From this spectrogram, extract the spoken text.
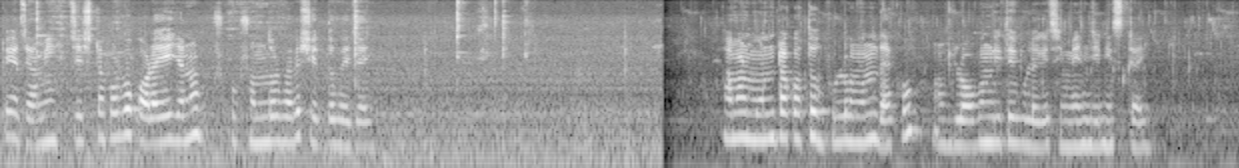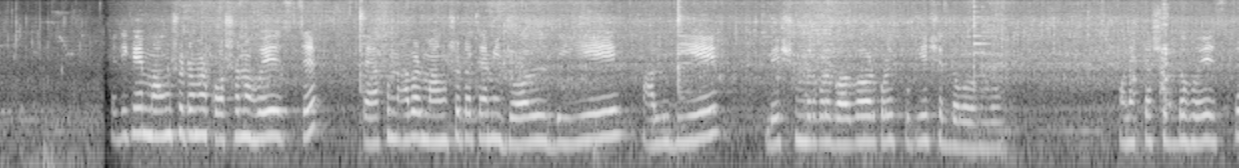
ঠিক আছে, আমি চেষ্টা করব কড়াইয়ে যেন খুব সুন্দরভাবে সেদ্ধ হয়ে যায়। আমার মনটা কত ভুলো, মন দেখো। লবণ দিতে ভুলে গেছি মেন জিনিসটাই। এদিকে মাংসটা আমার কষানো হয়ে এসছে। তা এখন আবার মাংসটাতে আমি জল দিয়ে, আলু দিয়ে বেশ সুন্দর করে গড় করে ফুটিয়ে সেদ্ধ করব অনেকটা সেদ্ধ হয়ে এসছে।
